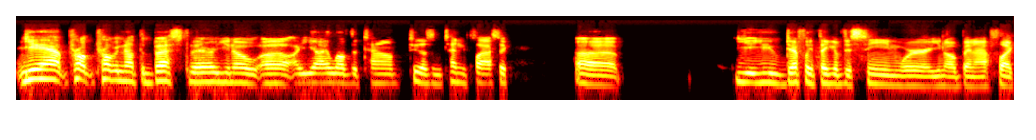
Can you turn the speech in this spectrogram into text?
Yeah, pro- probably not the best there. You know, uh, yeah, I love the town. 2010 classic. Uh, you you definitely think of the scene where you know Ben Affleck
